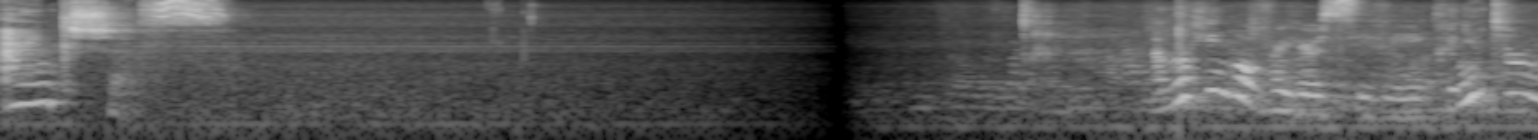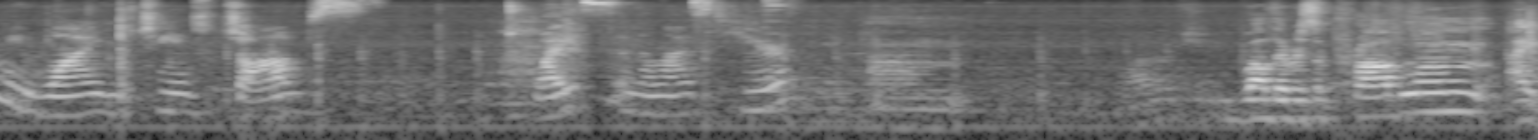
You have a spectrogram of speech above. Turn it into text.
anxious. I'm looking over your CV. Can you tell me why you've changed jobs twice in the last year? Um, well, there was a problem. I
